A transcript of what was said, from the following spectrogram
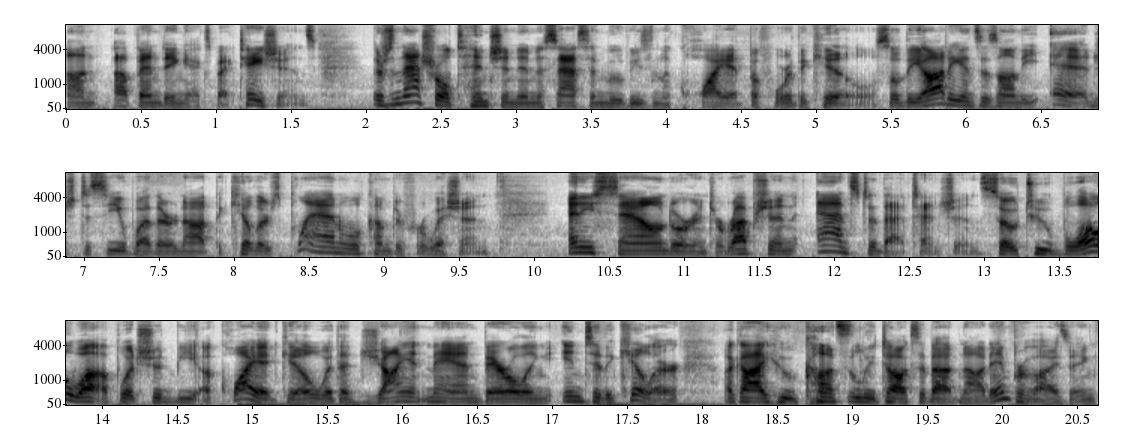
un- upending expectations. There's a natural tension in assassin movies in the quiet before the kill, so the audience is on the edge to see whether or not the killer's plan will come to fruition. Any sound or interruption adds to that tension. So, to blow up what should be a quiet kill with a giant man barreling into the killer, a guy who constantly talks about not improvising,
